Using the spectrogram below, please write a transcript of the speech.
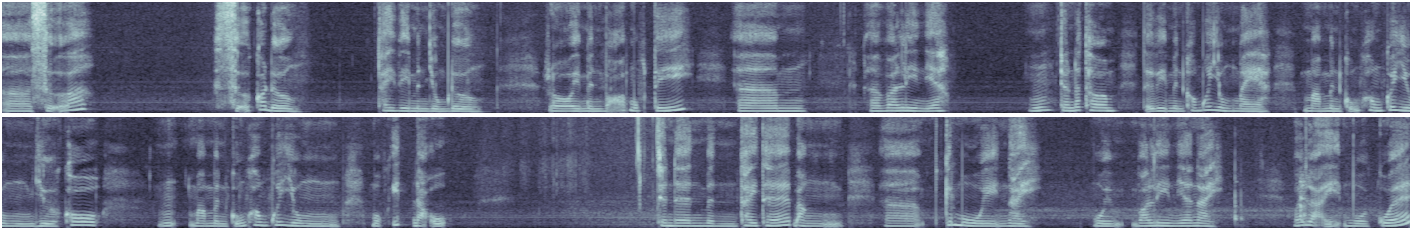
uh, sữa sữa có đường. Thay vì mình dùng đường. Rồi mình bỏ một tí uh, uh, ờ, valin nha. Ừ, cho nó thơm. Tại vì mình không có dùng mè mà mình cũng không có dùng dừa khô. Ừ, mà mình cũng không có dùng một ít đậu. Cho nên mình thay thế bằng uh, cái mùi này mùi valin nha này với lại mùi quế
